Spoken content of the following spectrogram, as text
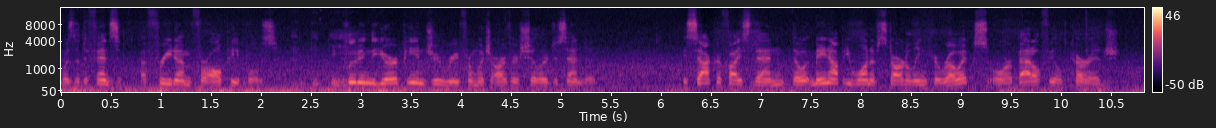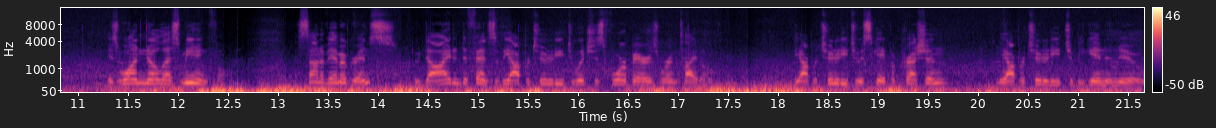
was the defense of freedom for all peoples, including the European Jewry from which Arthur Schiller descended. His sacrifice, then, though it may not be one of startling heroics or battlefield courage, is one no less meaningful. A son of immigrants who died in defense of the opportunity to which his forebears were entitled the opportunity to escape oppression, the opportunity to begin anew,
